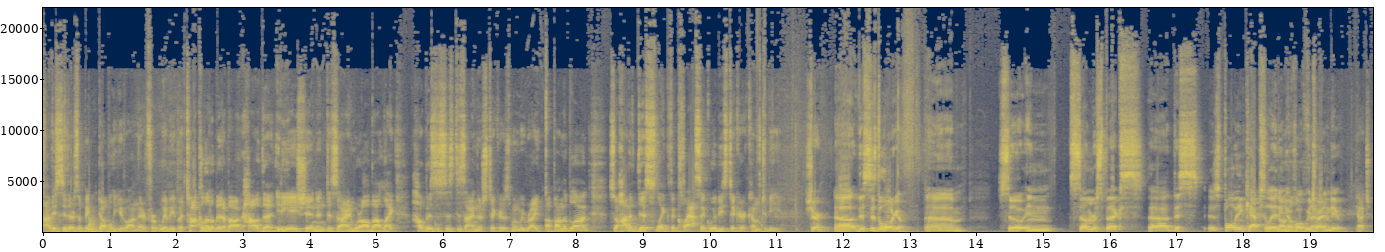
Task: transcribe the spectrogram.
obviously there's a big W on there for Wibby. But talk a little bit about how the ideation and design. We're all about like how businesses design their stickers when we write up on the blog. So how did this like the classic Wibby sticker come to be? Sure. Uh, this is the logo. Um, so in some respects, uh, this is fully encapsulating of what we try and do. Gotcha.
